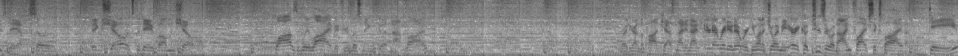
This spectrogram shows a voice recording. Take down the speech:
Tuesday episode Big Show. It's the Dave Bowman Show. Plausibly live if you're listening to it not live. Right here on the Podcast 99 Internet Radio Network. You want to join me? Area code 209 565 Dave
